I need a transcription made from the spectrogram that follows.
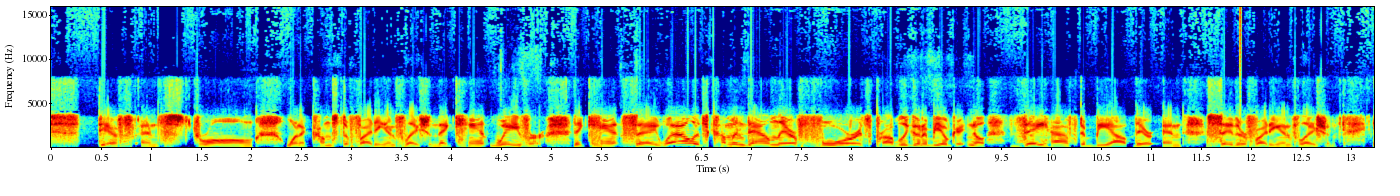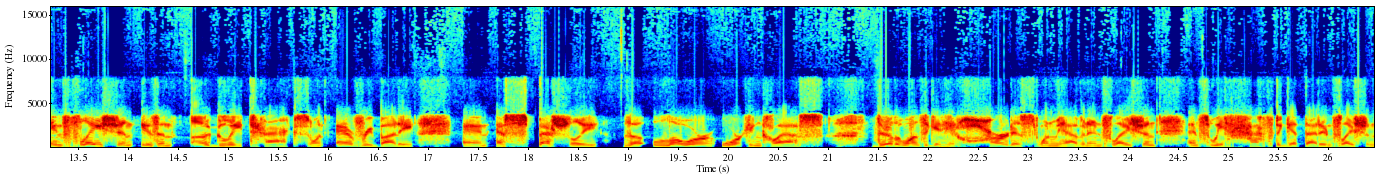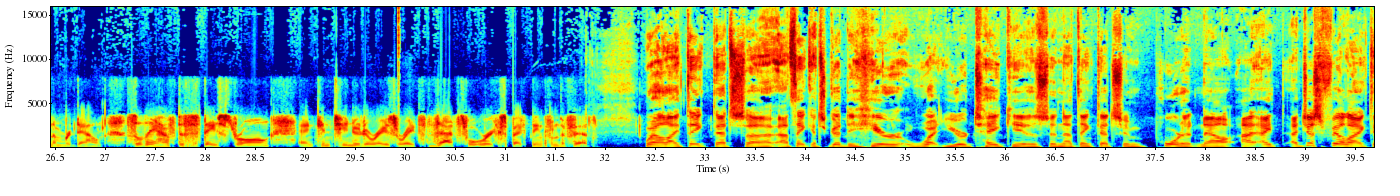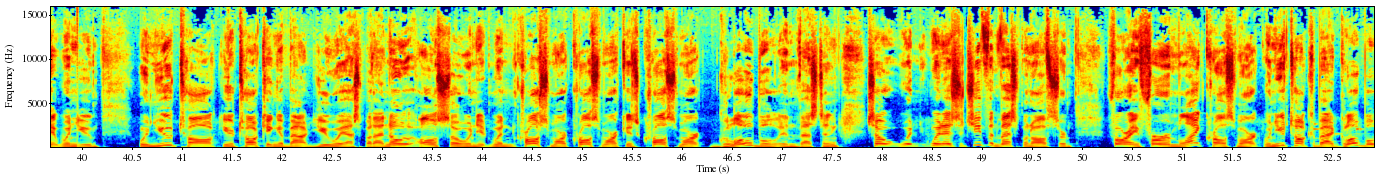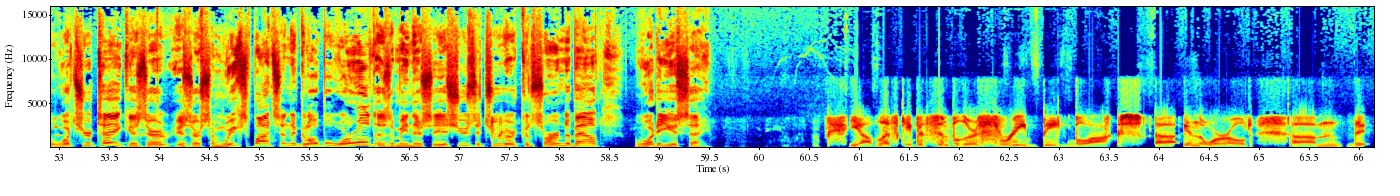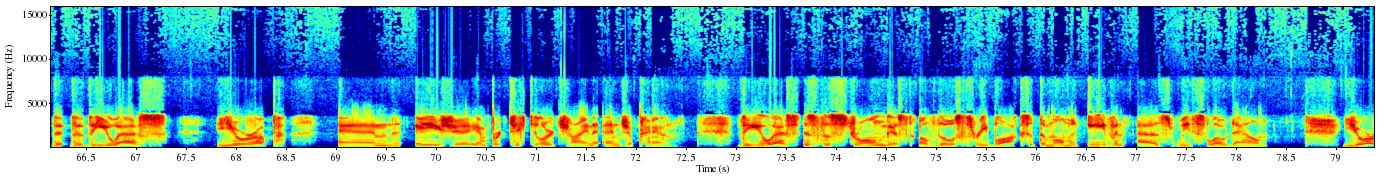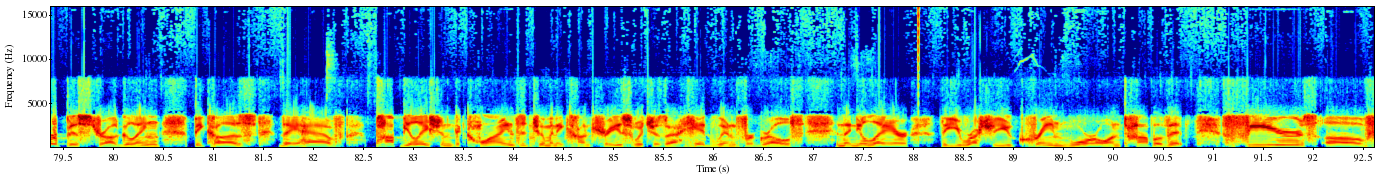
stiff and strong when it comes to fighting inflation. They can't waver. They can't say, well, it's coming down there for, it's probably going to be okay. No, they have to be out there and say they're fighting inflation. Inflation is an ugly tax on everybody, and especially the lower working class. They're the ones that get hit hardest when we have an inflation, and so we have to get that inflation number down. So they have to stay strong and continue to raise rates. That's what we're expecting from the Fed. Well, I think that's. Uh, I think it's good to hear what your take is, and I think that's important. Now, I, I, I, just feel like that when you when you talk, you're talking about U.S., but I know also when you, when Crossmark Crossmark is Crossmark Global Investing. So, when, when as a chief investment officer for a firm like Crossmark, when you talk about global, what's your take? Is there is there some weak spots in the global world? Is I mean, there's issues that you are concerned about. What do you say? Yeah, let's keep it simple. There are three big blocks uh, in the world: um, the, the the U.S., Europe, and Asia, in particular, China and Japan. The U.S. is the strongest of those three blocks at the moment, even as we slow down. Europe is struggling because they have population declines in too many countries, which is a headwind for growth. And then you layer the Russia Ukraine war on top of it, fears of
